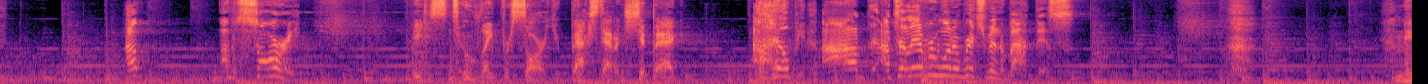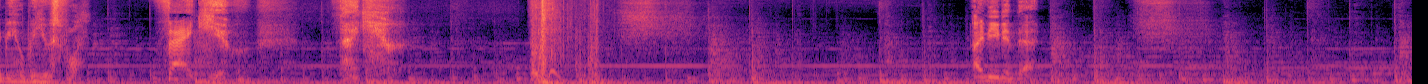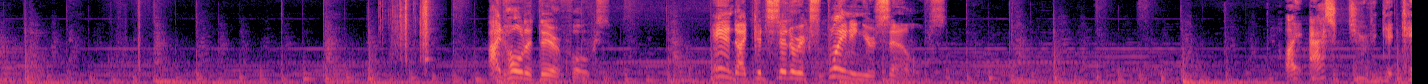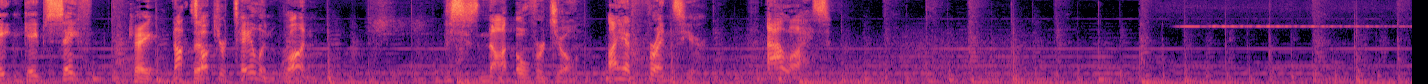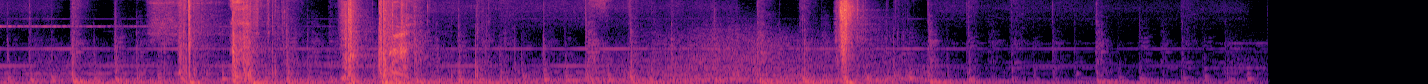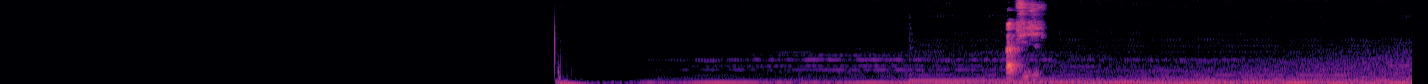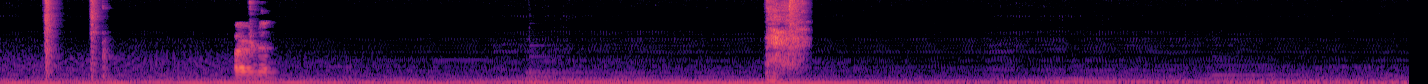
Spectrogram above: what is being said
I'm... I'm sorry. It is too late for sorry, you backstabbing shitbag. I'll help you. I'll, I'll tell everyone in Richmond about this. Maybe he'll be useful. Thank you. Thank you. I needed that. I'd hold it there, folks. And I'd consider explaining yourselves. I asked you to get Kate and Gabe safe. Kate. Not tuck your tail and run. This is not over, Joan. I have friends here. Allies.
